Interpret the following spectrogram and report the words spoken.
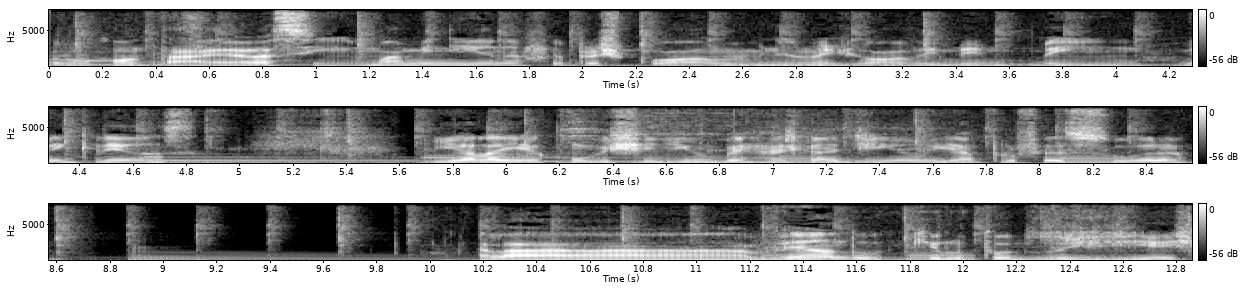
eu vou contar. Era assim: uma menina foi para a escola, uma menina jovem, bem, bem, bem criança. E ela ia com um vestidinho bem rasgadinho e a professora, ela vendo aquilo todos os dias,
